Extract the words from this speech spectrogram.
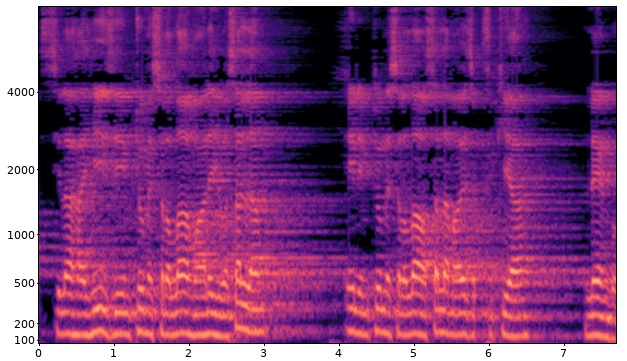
silaha hizi mtume sallallahu alaihi wasallam ili mtume sallallahu alaihi wasallam aweze kufikia lengo.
